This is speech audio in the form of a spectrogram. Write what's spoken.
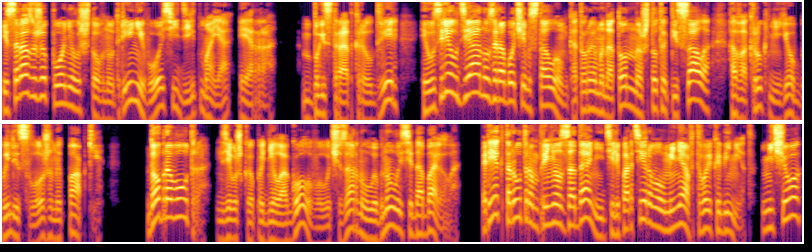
и сразу же понял, что внутри него сидит моя Эра. Быстро открыл дверь и узрел Диану за рабочим столом, которая монотонно что-то писала, а вокруг нее были сложены папки. «Доброго утра!» — девушка подняла голову, лучезарно улыбнулась и добавила. «Ректор утром принес задание и телепортировал меня в твой кабинет. Ничего?»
